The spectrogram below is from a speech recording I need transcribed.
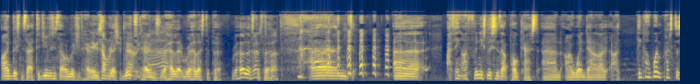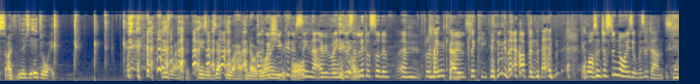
I'd listened to that. Did you listen to that on Richard Herring's? on Richard Richard Herring, Herring's yeah. Rahel Rahel Rahel And uh, I think I finished listening to that podcast, and I went down. And I, I think I went past the. s- I, no, it's, it's, it, here's what happened. Here's exactly what happened. I was I wish lying you could have seen that, everybody. There's a little sort of um, flamenco clicky thing that happened then. It wasn't just a noise, it was a dance. yeah,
